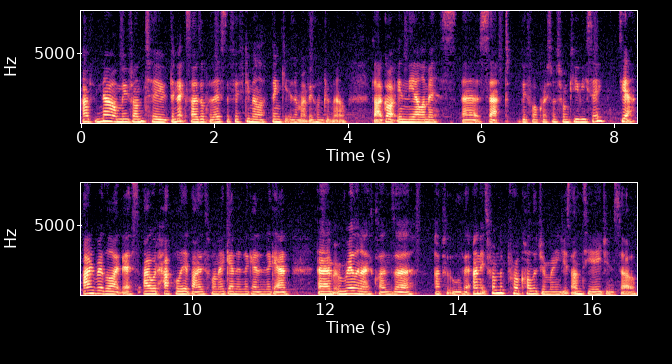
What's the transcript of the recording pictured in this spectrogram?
I've now moved on to the next size up of this, the 50ml, I think it is, it might be 100ml, that I got in the Elemis uh, set before Christmas from QVC. So yeah, I really like this. I would happily buy this one again and again and again. Um, a really nice cleanser, absolutely love it. And it's from the Pro Collagen range, it's anti-aging, so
